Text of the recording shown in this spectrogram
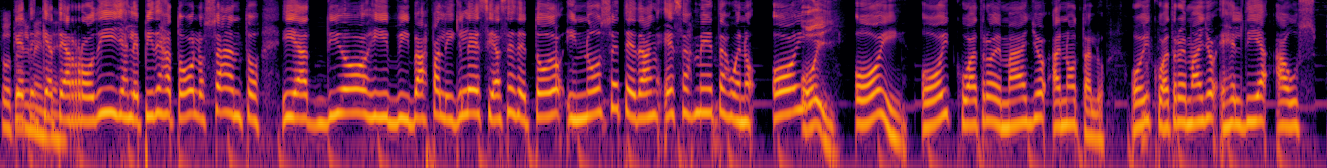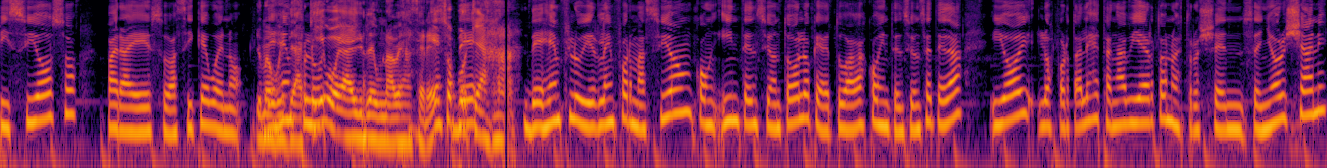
Que te, Totalmente. que te arrodillas, le pides a todos los santos y a Dios y, y vas para la iglesia, haces de todo y no se te dan esas metas. Bueno, hoy, Hoy. hoy, hoy 4 de mayo, anótalo. Hoy 4 de mayo es el día auspicioso para eso. Así que bueno, Yo me voy de dejen aquí, voy a ir de una vez a hacer eso, porque de- ajá. Dejen fluir la información con intención. Todo lo que tú hagas con intención se te da. Y hoy los portales están abiertos. Nuestro shen- señor Shani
